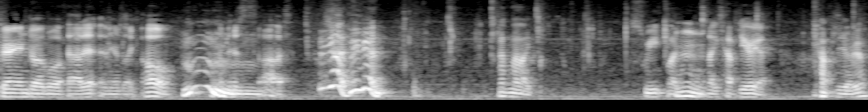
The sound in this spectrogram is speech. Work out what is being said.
very enjoyable without it, and you're like, oh, Mmm. there's sauce. Pretty good, pretty good. Nothing that like sweet like Mmm, like cafeteria. cafeteria.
